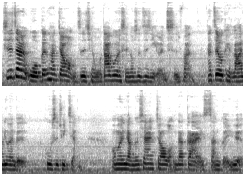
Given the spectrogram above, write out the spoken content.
其实，在我跟他交往之前，我大部分时间都是自己一个人吃饭，那这又可以拉另外一个故事去讲。我们两个现在交往大概三个月，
